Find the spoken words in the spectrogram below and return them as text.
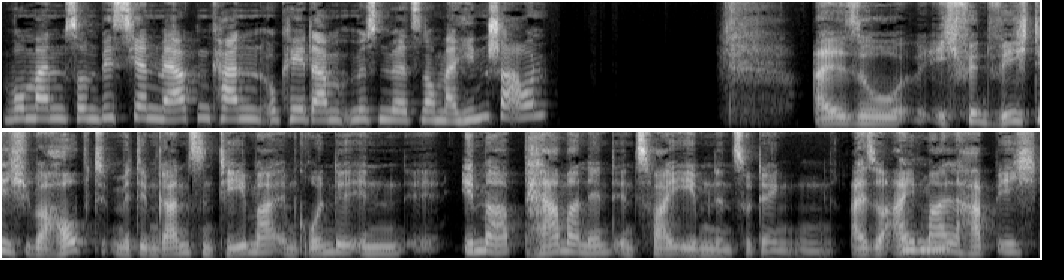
Wo man so ein bisschen merken kann, okay, da müssen wir jetzt noch mal hinschauen? Also ich finde wichtig, überhaupt mit dem ganzen Thema im Grunde in immer permanent in zwei Ebenen zu denken. Also einmal mhm. habe ich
